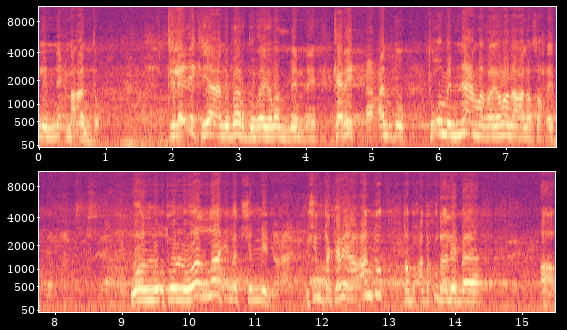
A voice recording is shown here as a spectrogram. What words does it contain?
للنعمة عنده. تلاقيك يعني برضه غيران منها كارهها عنده تقوم النعمة غيرانة على صاحبها. تقول له والله ما تشمني. مش انت كارهها عنده؟ طب هتاخدها ليه بقى؟ آه.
